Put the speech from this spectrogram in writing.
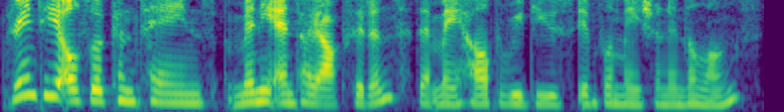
Green tea also contains many antioxidants that may help reduce inflammation in the lungs.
